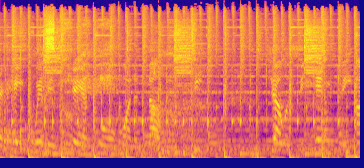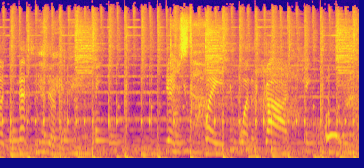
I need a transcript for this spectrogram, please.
The hate women share for one another. Deep jealousy, envy, unnecessary. Yet you claim you want a God cheat. The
